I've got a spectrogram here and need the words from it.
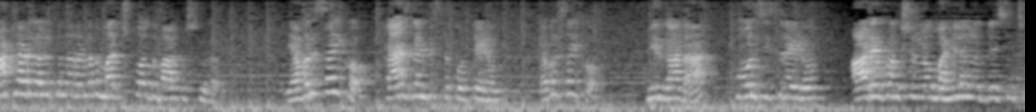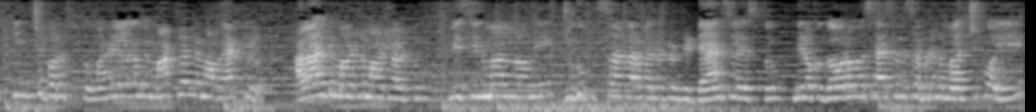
మాట్లాడగలుగుతున్నారన్నది మర్చిపోద్దు బాలకృష్ణ గారు. ఎవరి సైకో? ఫ్యాన్స్ కనిపిస్తే కొట్టేయడం. ఎవరి సైకో? మీరు కాదా? ఫోన్స్ ఇసిరేయడం ఆడే ఫంక్షన్లో మహిళలను ఉద్దేశించి కించపరుస్తూ మహిళలుగా మేము మాట్లాడలేము ఆ వ్యాఖ్యలు. అలాంటి మాటలు మాట్లాడుతూ మీ సినిమాల్లోని జుగుప్సాకరమైనటువంటి డాన్స్లు వేస్తూ మీరు ఒక గౌరవ శాసనసభ్యుడిని మర్చిపోయి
